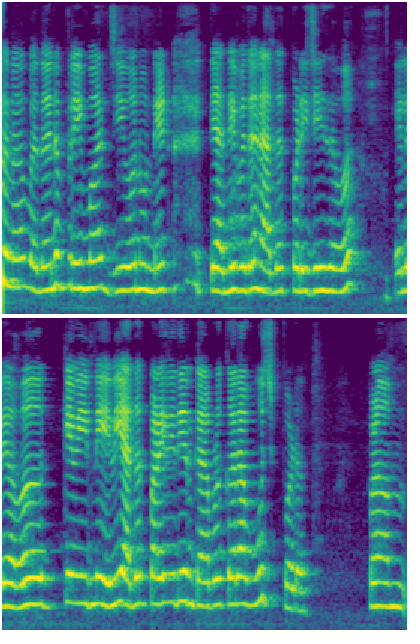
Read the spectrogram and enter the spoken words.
બધાને પ્રેમમાં જીઓનું નેટ, ત્યારની બધાને આદત પડી જઈ છે હવે. એટલે હવે કેવી ને એવી આદત પાડી દીધી ને કે આપણે કરાવવું જ પડે. પણ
